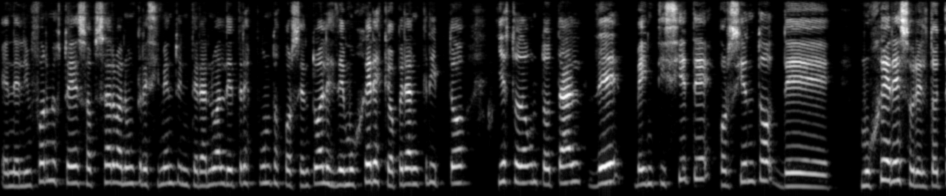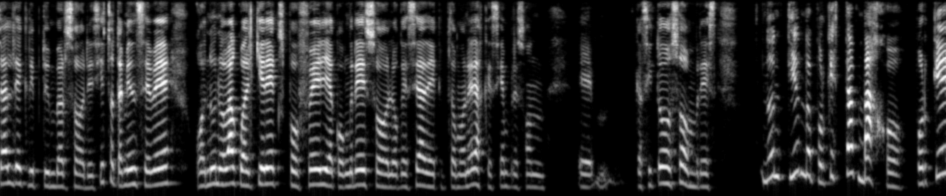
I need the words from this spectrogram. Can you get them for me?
en el informe ustedes observan un crecimiento interanual de 3 puntos porcentuales de mujeres que operan cripto y esto da un total de 27% de mujeres sobre el total de criptoinversores. Y esto también se ve cuando uno va a cualquier expo, feria, congreso, lo que sea de criptomonedas, que siempre son eh, casi todos hombres. No entiendo por qué es tan bajo. ¿Por qué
